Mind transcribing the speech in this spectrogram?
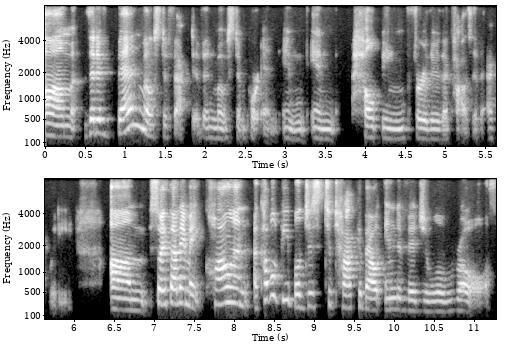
um, that have been most effective and most important in, in helping further the cause of equity. Um, so I thought I might call on a couple people just to talk about individual roles.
